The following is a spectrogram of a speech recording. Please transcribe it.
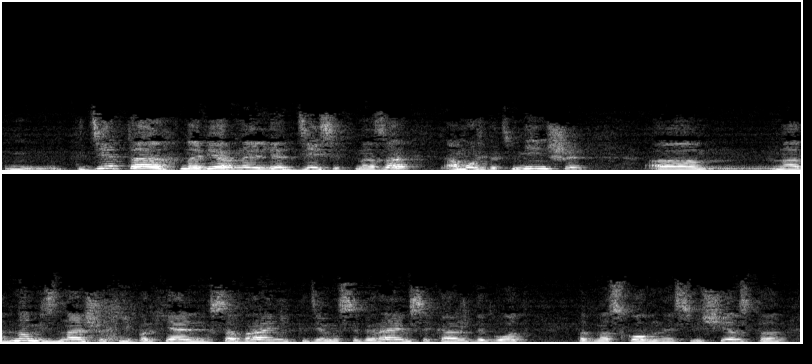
Где-то, наверное, лет 10 назад, а может быть меньше, э, на одном из наших епархиальных собраний, где мы собираемся каждый год, подмосковное священство –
